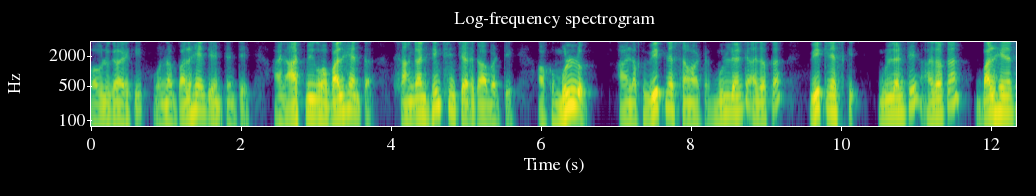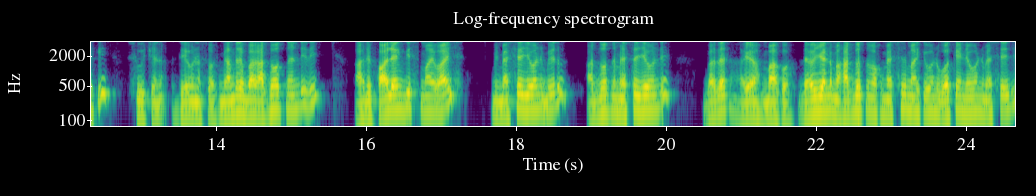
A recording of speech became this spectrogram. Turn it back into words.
పౌలు గారికి ఉన్న బలహీనత ఏంటంటే ఆయన ఆత్మీయంగా ఒక బలహీనత. సంఘాన్ని హింసించాడు కాబట్టి ఒక ముళ్ళు ఆయన ఒక వీక్నెస్ అన్నమాట. ముళ్ళు అంటే అదొక వీక్నెస్కి ముళ్ళు అంటే అదొక బలహీనతకి సూచన. దేవుని సూచన మీ అందరికీ బాగా అర్థమవుతుందండి ఇది? Are you following this my voice మీరు మెసేజ్ ఇవ్వండి మీరు. అర్థమవుతున్న మెసేజ్ ఇవ్వండి. బ్రదర్ అయ్యా మాకు దయచేయండి మాకు అర్థమవుతున్న ఒక మెసేజ్ మాకు ఇవ్వండి. ఓకే అండి ఇవ్వండి message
